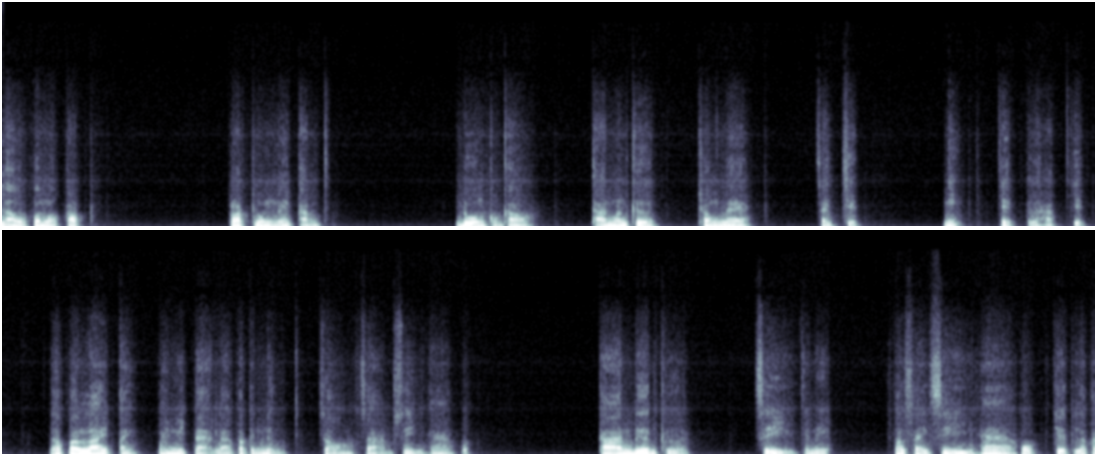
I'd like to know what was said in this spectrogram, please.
เราก็มาพลอตพลอตลงในผังดวงของเขา ฐานวันเกิดช่องแรกใส่ 7 นี่ 7 รหัส 7 แล้วก็ไล่ไปไม่มี 8 แล้วก็เป็น 1 2 3 4 5 6ฐานเดือนเกิด4ตัวนี้ ก็ใส่4 5 6 7แล้วก็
